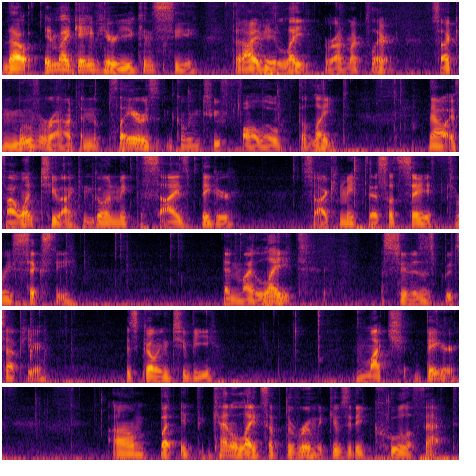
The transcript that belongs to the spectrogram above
Now in my game here, you can see that I have a light around my player. So I can move around and the player is going to follow the light. Now if I want to, I can go and make the size bigger. So I can make this, let's say 360. And my light, as soon as this boots up here, is going to be much bigger um, but it kind of lights up the room. It gives it a cool effect.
